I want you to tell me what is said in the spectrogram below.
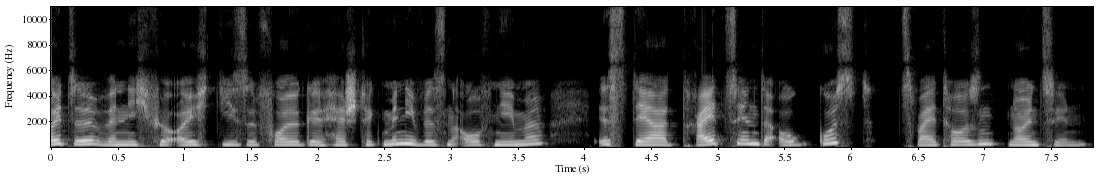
Heute, wenn ich für euch diese Folge Hashtag Miniwissen aufnehme, ist der 13. August 2019.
